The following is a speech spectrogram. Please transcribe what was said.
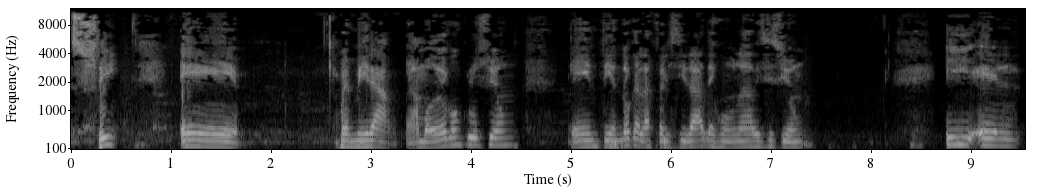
Sí, eh, pues mira, a modo de conclusión, entiendo que la felicidad es una decisión y el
